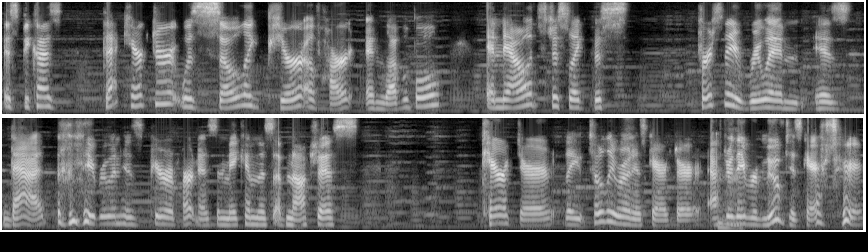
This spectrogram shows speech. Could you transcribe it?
is because that character was so like pure of heart and lovable and now it's just like this first they ruin his that they ruin his pure of heartness and make him this obnoxious character they totally ruin his character after Mhm. they removed his character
